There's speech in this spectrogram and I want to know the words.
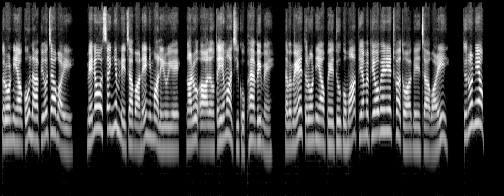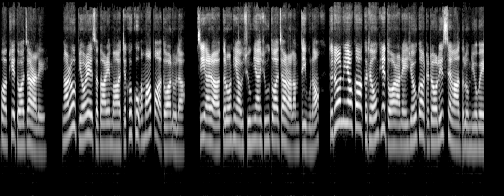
သူတို့နှစ်ယောက်ကိုလာပြောကြပါတယ် မင်းတို့စိတ်ညစ်မနေကြပါနဲ့ညီမလေးတို့ရဲ့ငါတို့အားလုံးတရေမကြီးကိုဖမ်းပေးမယ်ဒါပေမဲ့သူတို့နှစ်ယောက်ပဲသူကမှပြန်မပြောဘဲနဲ့ထွက်သွားခဲ့ကြပါတယ်သူတို့နှစ်ယောက်ဘာဖြစ်သွားကြတာလဲငါတို့ပြောတဲ့စကားတွေမှာတခုခုအမားပါသွားလို့လားကြည့်ရတာသူတို့နှစ်ယောက်ယူမြယူသွားကြတာလားမသိဘူးနော်သူတို့နှစ်ယောက်ကကတုံးဖြစ်သွားတာနဲ့ရုပ်ကတော်တော်လေးဆင်လာတယ်လို့မျိုးပဲ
